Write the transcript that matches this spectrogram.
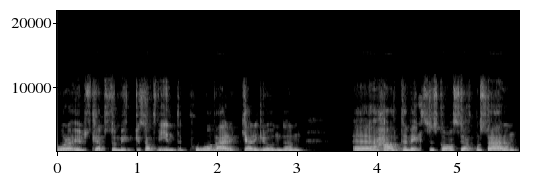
våra utsläpp så mycket så att vi inte påverkar i grunden eh, halten växthusgaser i atmosfären.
